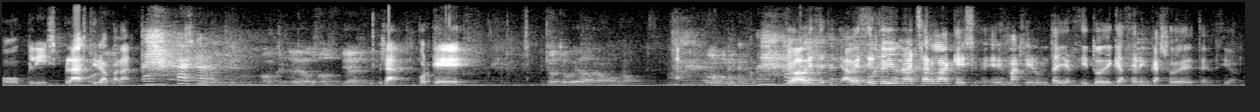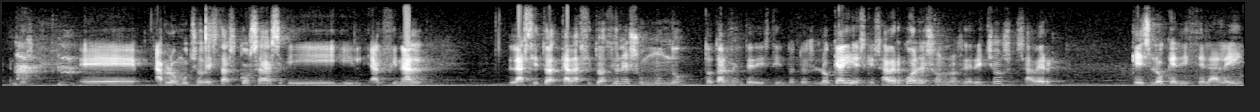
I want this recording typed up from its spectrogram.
O please, plas, tira para adelante. Dos hostias y O sea, porque yo te voy a dar abogado. Yo a veces, a veces doy una charla que es, es más bien un tallercito de qué hacer en caso de detención. Entonces, eh, hablo mucho de estas cosas y, y al final la situa- cada situación es un mundo totalmente distinto. Entonces, lo que hay es que saber cuáles son los derechos, saber qué es lo que dice la ley,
